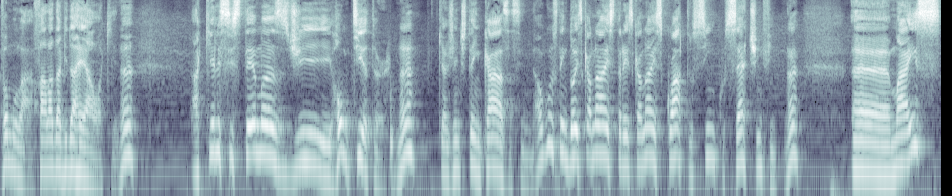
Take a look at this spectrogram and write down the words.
vamos lá, falar da vida real aqui, né? Aqueles sistemas de home theater, né? Que a gente tem em casa, assim. Alguns têm dois canais, três canais, quatro, cinco, sete, enfim, né? É, mas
